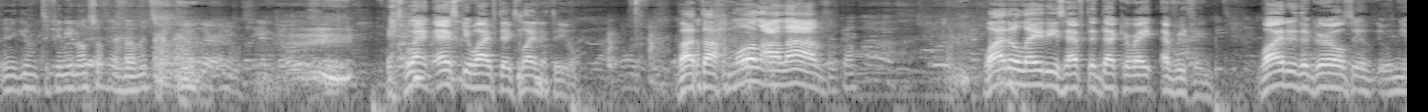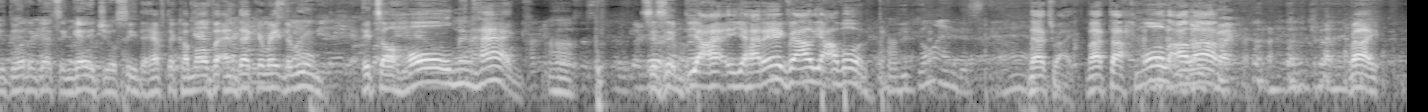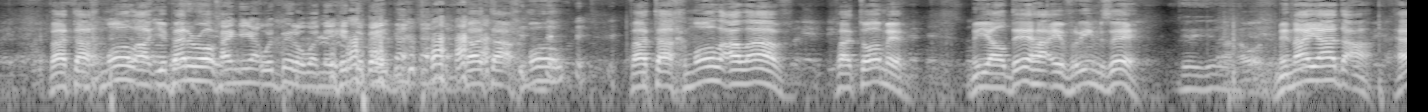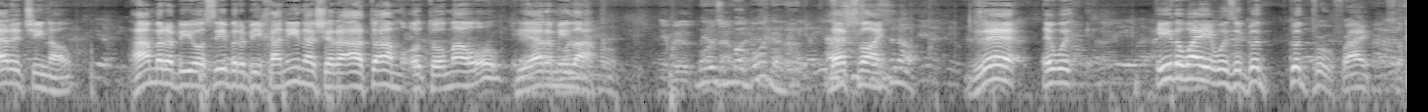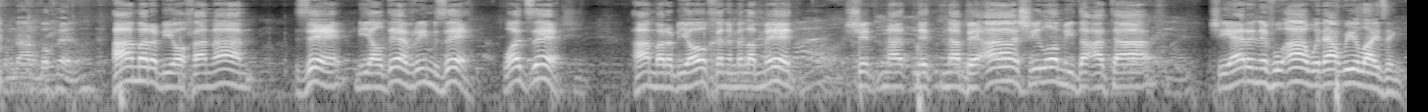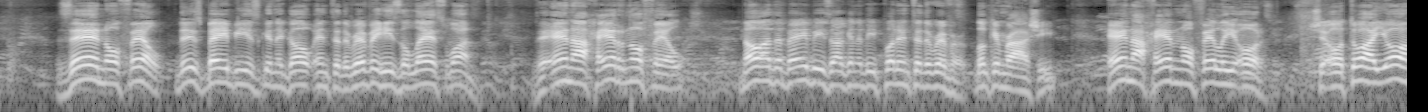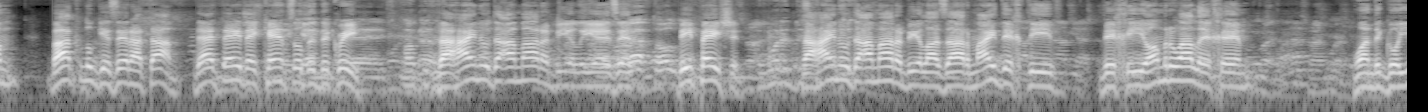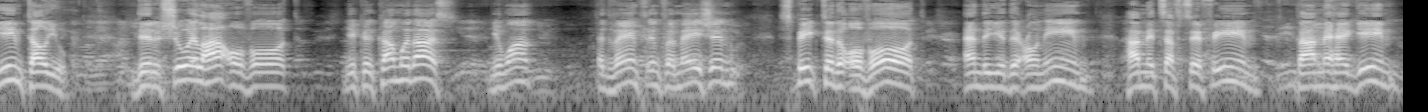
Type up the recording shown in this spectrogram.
Are you giving tefillin also? A mitzvah? Explain. Ask your wife to explain it to you. Vatahmol alav. Why do ladies have to decorate everything? Why do the girls, when your daughter gets engaged, you'll see they have to come over and decorate the room? It's a whole minhag. "Ya- yahareg ve'al ya'avor." That's right. Vatahmol alav. Right. Vatachmol, uh, you're better off hanging out with Biddle when they hit the baby. Vatachmol, vatachmol alav, vatomer, miyaldei ha'evrim zeh. Minayada. How did she know? Amar Rabbi Yossi Rabbi Chanina shera'atam otomao. He had a milah. That's fine. It was either way. It was a good good proof, right? So from now, Bochel. Amar Rabbi Yochanan ze miyaldei avrim ze. What ze? Amar Rabbi Yochanan melamed shetnatnabea shilo midata. She had a nevuah without realizing. Zeh nofel. This baby is going to go into the river. He's the last one. The enaher nofel. No other babies are going to be put into the river. Look in Rashi. Enaher nofel yor. She'oto hayom. Batlu gezeratam. That day they canceled the decree. V'hainu da'amara bi'eliezer. Be patient. V'hainu da'amara bi'elazar. My dichtiv. V'chi yomru alechem. When the goyim tell you, dirshu el ha'ovot, you could come with us. You want advanced information? Speak to the ovot and the yid'onim, ha'mitzafzefim, ha'mehegim.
